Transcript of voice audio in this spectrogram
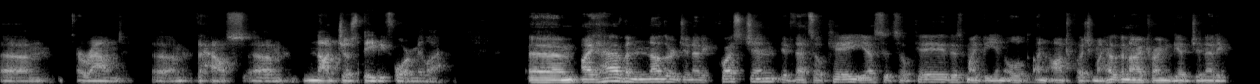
um, around um, the house, um, not just baby formula. Um, I have another genetic question, if that's okay. Yes, it's okay. This might be an old, an odd question. My husband and I are trying to get genetic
